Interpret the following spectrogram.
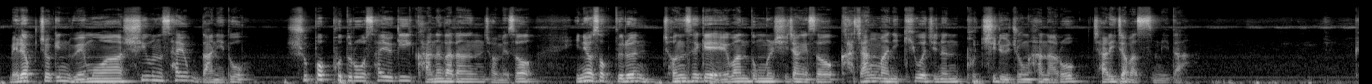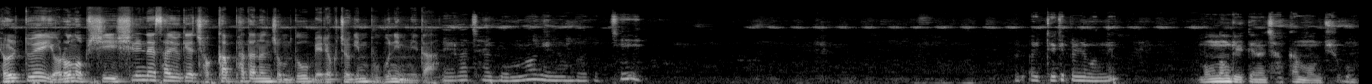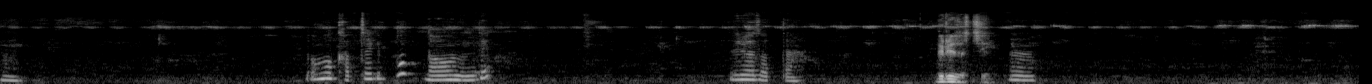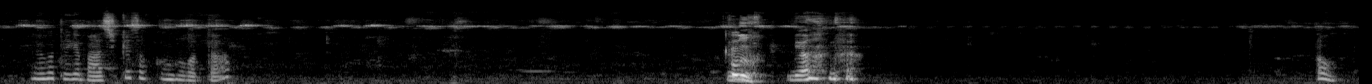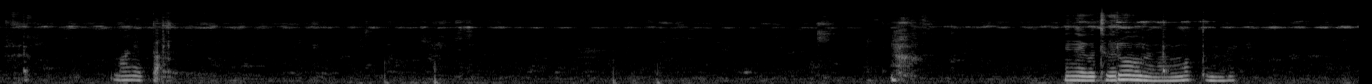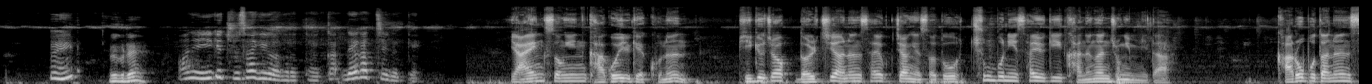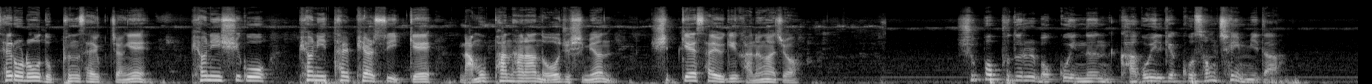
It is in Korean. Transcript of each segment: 매력적인 외모와 쉬운 사육 난이도, 슈퍼푸드로 사육이 가능하다는 점에서 이 녀석들은 전 세계 애완동물 시장에서 가장 많이 키워지는 부치류 중 하나로 자리 잡았습니다. 별도의 여론 없이 실내 사육에 적합하다는 점도 매력적인 부분입니다. 내가 잘 못 먹이는 거겠지? 어, 되게 빨리 먹네. 목 넘길 때는 잠깐 멈추고 너무 갑자기 푹 나오는데? 느려졌다. 느려졌지. 응. 이거 되게 맛있게 섞은 것 같다. 어휴. 미안하다. 어 망했다. 얘네 이거 들어오면 안 먹던데. 에? 왜 그래? 아니 이게 주사기가 그렇달까? 내가 찍을게. 야행성인 가고일 게코는 비교적 넓지 않은 사육장에서도 충분히 사육이 가능한 종입니다. 가로보다는 세로로 높은 사육장에 편히 쉬고 편히 탈피할 수 있게 나무판 하나 넣어주시면 쉽게 사육이 가능하죠. 슈퍼푸드를 먹고 있는 가고일 게코 성체입니다.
